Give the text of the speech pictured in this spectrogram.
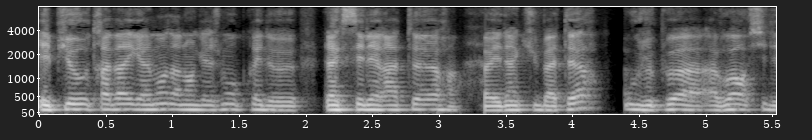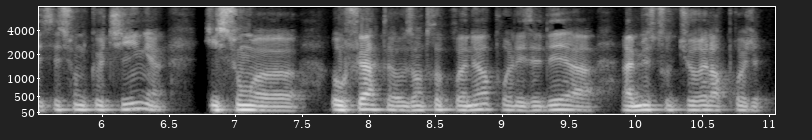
Et puis au travers également d'un engagement auprès de d'accélérateurs et d'incubateurs, où je peux avoir aussi des sessions de coaching qui sont offertes aux entrepreneurs pour les aider à, à mieux structurer leurs projets.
